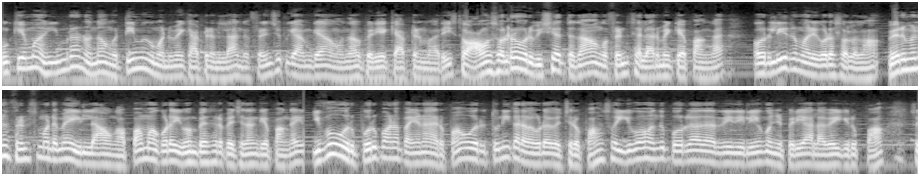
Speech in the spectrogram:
முக்கியமாக இம்ரான் வந்து அவங்க டீமுக்கு மட்டுமே கேப்டன் இல்லை அந்த ஃப்ரெண்ட்ஷிப் கேம்கே அவங்க தான் பெரிய கேப்டன் மாதிரி. ஸோ அவன் சொல்கிற ஒரு விஷயத்தை தான் அவங்க ஃப்ரெண்ட்ஸ் எல்லாருமே கேட்பாங்க. ஒரு லீடர் மாதிரி கூட சொல்லலாம். வெறுமனும் ஃப்ரெண்ட்ஸ் மட்டுமே இல்லை அவங்க அப்பா அம்மா கூட இவன் பேசுகிற பேச்சு தான் கேட்பாங்க. இவன் ஒரு பொறுப்பான பையனாக இருப்பான் ஒரு துணி கடை கூட வச்சிருப்பான். ஸோ இவன் வந்து பொருளாதார ரீதியிலையும் கொஞ்சம் பெரிய ஆளாகவே இருப்பான். ஸோ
